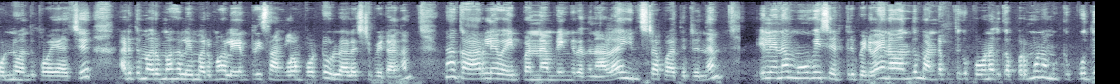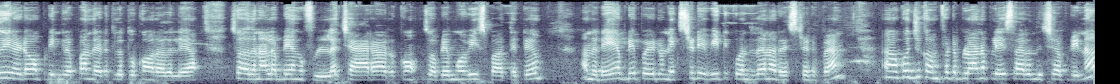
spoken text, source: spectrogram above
பொண்ணு வந்து போயாச்சு. அடுத்து மருமகளை மருமகளை என்ட்ரி சாங்லாம் போட்டு உள்ளே அழைச்சிட்டு போயிட்டாங்க. நான் கார்லேயே வெயிட் பண்ணேன் அப்படிங்கிறதுனால இன்ஸ்டா பார்த்துட்டு இருந்தேன். இல்லைன்னா மூவிஸ் எடுத்துகிட்டு போயிடுவேன். ஏன்னா வந்து மண்டபத்துக்கு போனதுக்கு அப்புறமும் நமக்கு புது இடம் அப்படிங்கிறப்ப அந்த இடத்துல தூக்கம் வராது இல்லையா? ஸோ அதனால அப்படியே அங்கே ஃபுல்லாக சேராக இருக்கும். ஸோ அப்படியே மூவிஸ் பார்த்துட்டு அந்த டே அப்படியே போயிடும். நெக்ஸ்ட் டே வீட்டுக்கு வந்து தான் நான் ரெஸ்ட் எடுப்பேன். கொஞ்சம் கம்ஃபர்டபுளான பிளேஸாக இருந்துச்சு அப்படின்னா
